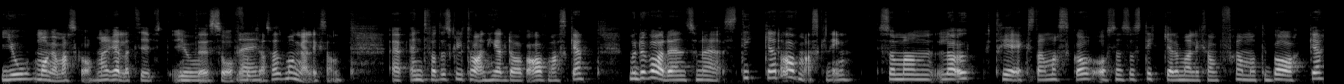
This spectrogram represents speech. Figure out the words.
Jo, många maskor, men relativt Jo, inte så fruktansvärt många liksom. Eh, inte för att det skulle ta en hel dag att avmaska. Men då var det en sån här stickad avmaskning. Så man la upp tre extra maskor och sen så stickade man liksom fram och tillbaka.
